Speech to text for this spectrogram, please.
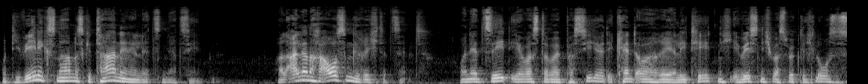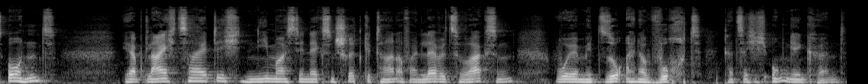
Und die wenigsten haben das getan in den letzten Jahrzehnten, weil alle nach außen gerichtet sind. Und jetzt seht ihr, was dabei passiert. Ihr kennt eure Realität nicht, ihr wisst nicht, was wirklich los ist. Und Ihr habt gleichzeitig niemals den nächsten Schritt getan, auf ein Level zu wachsen, wo ihr mit so einer Wucht tatsächlich umgehen könnt.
